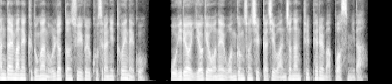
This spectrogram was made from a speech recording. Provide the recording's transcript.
한 달 만에 그동안 올렸던 수익을 고스란히 토해내고 오히려 2억여 원의 원금 손실까지 완전한 필패를 맛보았습니다.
